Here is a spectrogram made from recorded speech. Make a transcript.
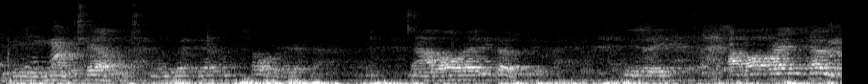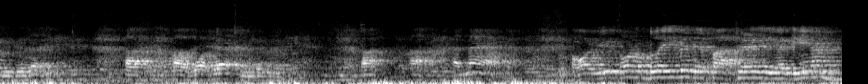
And he began to tell them a little bit different story this time. Now, I've already told you. You see, I've already told you today uh, uh, what happened to me. Uh, uh, and now, are you going to believe it if I tell you again?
